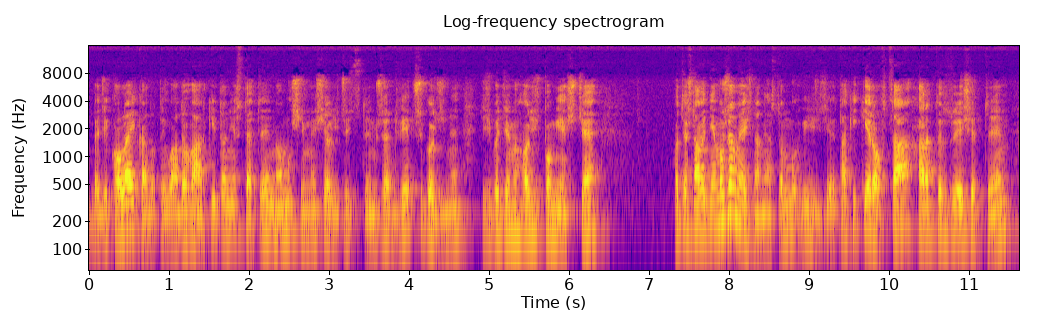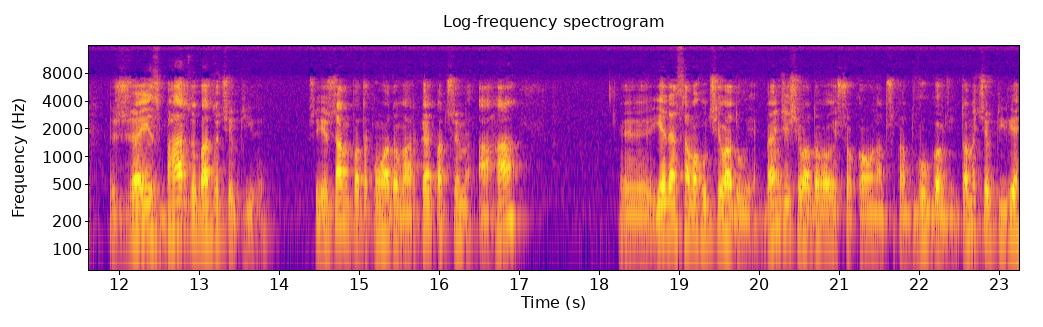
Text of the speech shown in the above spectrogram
będzie kolejka do tej ładowarki, to niestety no, musimy się liczyć z tym, że 2-3 godziny gdzieś będziemy chodzić po mieście, chociaż nawet nie możemy iść na miasto. Widzicie, taki kierowca charakteryzuje się tym, że jest bardzo, bardzo cierpliwy. Przyjeżdżamy po taką ładowarkę, patrzymy, aha, jeden samochód się ładuje, będzie się ładował jeszcze około na przykład dwóch godzin. To my cierpliwie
